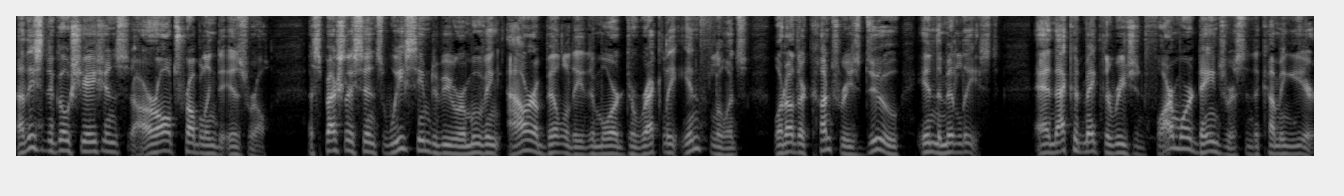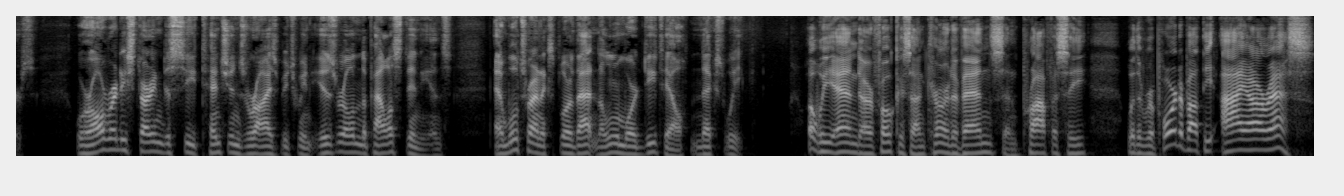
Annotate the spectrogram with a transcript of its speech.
Now, these negotiations are all troubling to Israel especially since we seem to be removing our ability to more directly influence what other countries do in the Middle East. And that could make the region far more dangerous in the coming years. We're already starting to see tensions rise between Israel and the Palestinians, and we'll try and explore that in a little more detail next week. Well, we end our focus on current events and prophecy with a report about the IRS,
